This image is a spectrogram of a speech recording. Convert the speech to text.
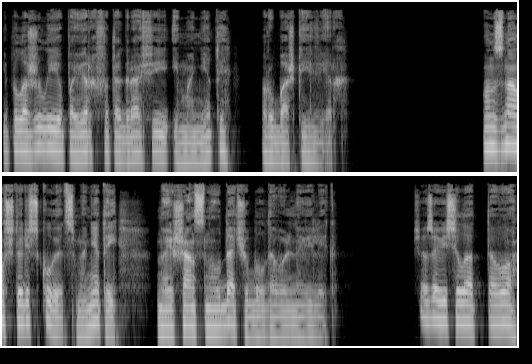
и положил ее поверх фотографии и монеты рубашкой вверх. Он знал, что рискует с монетой, но и шанс на удачу был довольно велик. Все зависело от того,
